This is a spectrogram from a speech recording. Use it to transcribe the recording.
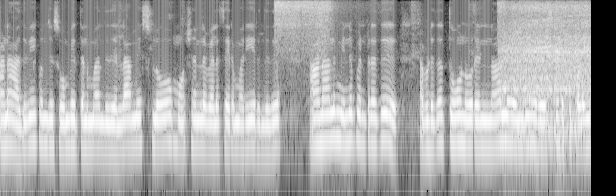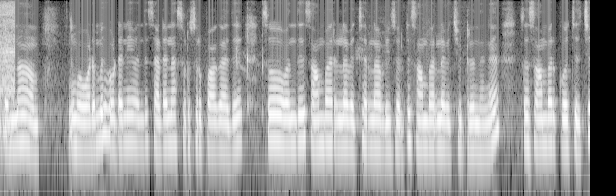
ஆனால் அதுவே கொஞ்சம் சோம்பேறித்தனமாக இருந்தது. எல்லாமே ஸ்லோ மோஷனில் வேலை செய்கிற மாதிரியே இருந்தது. ஆனாலும் என்ன பண்ணுறது அப்படி தான் தோணும். ரெண்டு நாள் வந்து ரெஸ்ட் எடுத்து பழகிட்டோம்னா நம்ம உடம்பு உடனே வந்து சடனாக சுறுசுறுப்பாகாது. ஸோ வந்து சாம்பாரில் வச்சிடலாம் அப்படின்னு சொல்லிட்டு சாம்பாரில் வச்சு விட்டுருந்தேங்க ஸோ சாம்பார் கோச்சிருச்சு.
